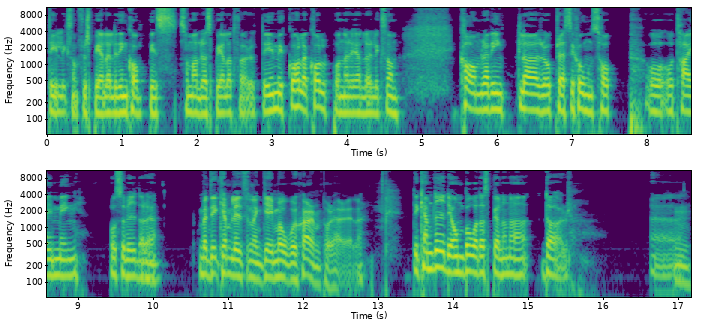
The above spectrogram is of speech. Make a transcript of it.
till liksom för spel, eller din kompis som aldrig har spelat förut. Det är mycket att hålla koll på när det gäller liksom kameravinklar och precisionshopp och, och timing och så vidare. Mm. Men det kan bli sån här game over-skärm på det här, eller? Det kan bli det om båda spelarna dör. Eh, Mm.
